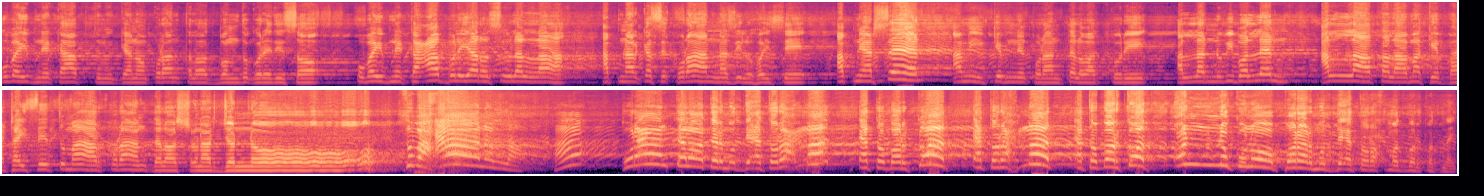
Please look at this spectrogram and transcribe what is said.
উবাইবনে কাব, তুমি কেন কোরআন তেলাওয়াত বন্ধ করে দিছ? উবাইবনে কাব বলে, ইয়া রাসূলুল্লাহ, আপনার কাছে কোরআন নাজিল হয়েছে আপনি আসছেন, আমি কেমনে কোরআন তেলাওয়াত করি? আল্লাহর নবী বললেন, আল্লাহ তালা আমাকে পাঠাইছে তোমার কোরআন তেলাওয়াত শোনার জন্য। সুবহানাল্লাহ। হ্যাঁ? কোরআন তেলাওয়াতের মধ্যে এত রহমত, এত বরকত, এত রহমত, এত বরকত, অন্য কোন পড়ার মধ্যে এত রহমত, বরকত নাই।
